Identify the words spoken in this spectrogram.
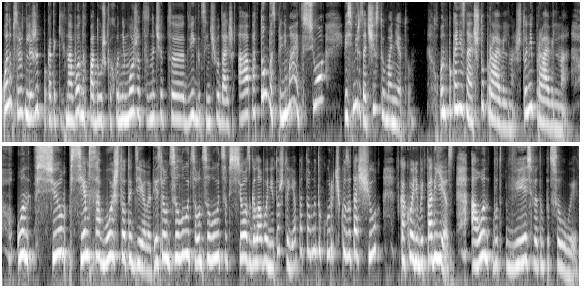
Он абсолютно лежит пока таких на водных подушках, он не может, значит, э, двигаться, ничего дальше. А потом воспринимает все, весь мир за чистую монету. Он пока не знает, что правильно, что неправильно. Он всем, всем собой что-то делает. Если он целуется, он целуется все с головой. Не то, что я потом эту курочку затащу в какой-нибудь подъезд, а он вот весь в этом поцелуе.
